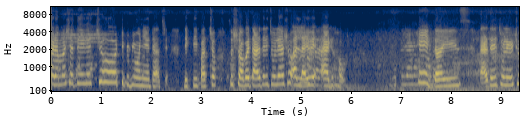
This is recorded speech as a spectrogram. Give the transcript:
আর আমার সাথে ছোট্ট পিপিমণি এটা আছে, দেখতেই পাচ্ছ। তো সবাই তাড়াতাড়ি চলে আসো আর লাইভে অ্যাড হও। হে গাইস তাড়াতাড়ি চলে এসো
